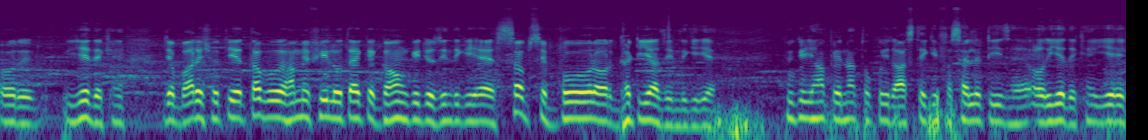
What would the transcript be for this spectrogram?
और ये देखें, जब बारिश होती है, तब हमें फील होता है कि गाँव की जो ज़िंदगी है, सबसे बोर और घटिया ज़िंदगी है। क्योंकि यहाँ पे ना तो कोई रास्ते की फैसिलिटीज़ है, और ये देखें, ये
